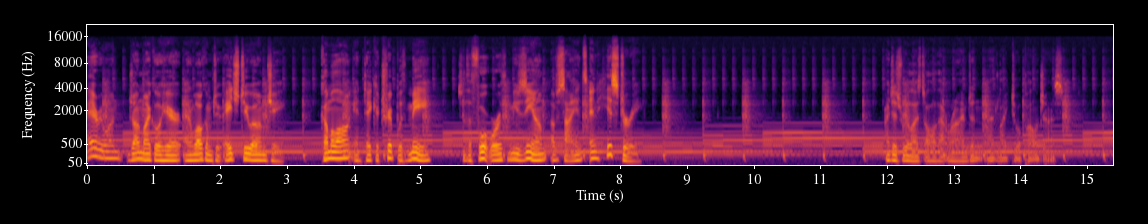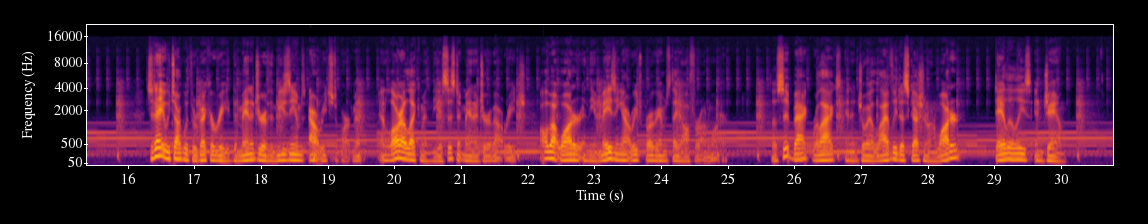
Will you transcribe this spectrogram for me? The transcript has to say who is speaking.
Speaker 1: Hey everyone, John Michael here, and welcome to H2OMG. Come along and take a trip with me to the Fort Worth Museum of Science and History. I just realized all of that rhymed, and I'd like to apologize. Today, we talk with Rebecca Reed, the manager of the museum's outreach department, and Laura Leckman, the assistant manager of outreach, all about water and the amazing outreach programs they offer on water. So sit back, relax, and enjoy a lively discussion on water, daylilies, and jam.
